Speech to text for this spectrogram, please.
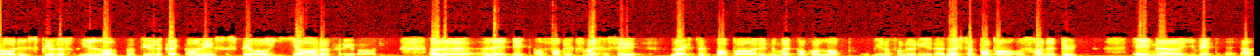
radiospelers in die land natuurlik. Kyk, daai mense speel al jare vir die radio. Hulle hulle het net aanvanklik vir my gesê, "Luister pappa, hulle noem my pappa Lap om een of ander rede. Luister pappa, ons gaan dit doen." En uh jy weet el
